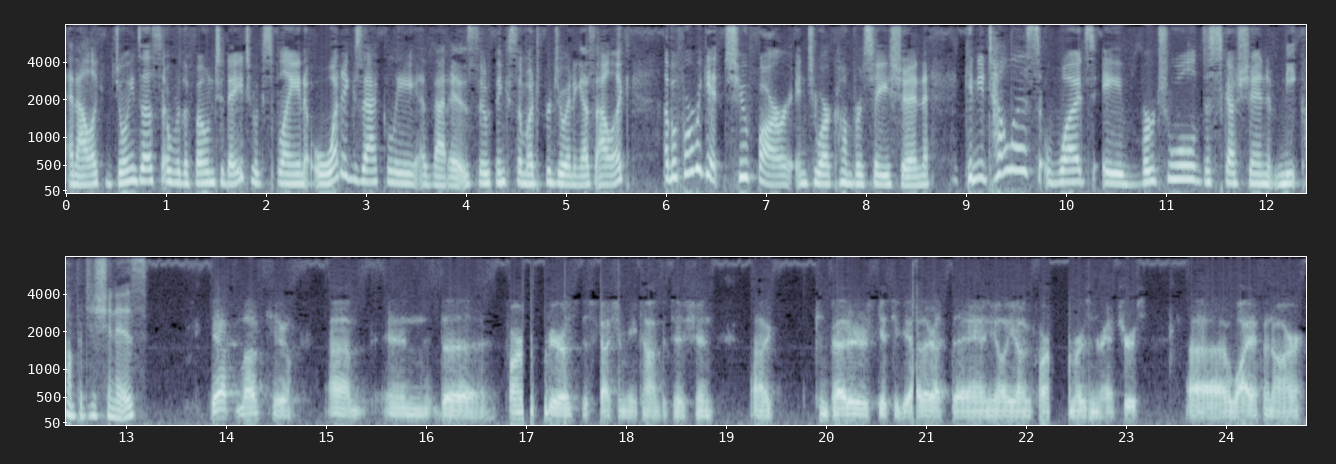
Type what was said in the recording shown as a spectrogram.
And Alec joins us over the phone today to explain what exactly that is. So thanks so much for joining us, Alec. Uh, before we get too far into our conversation, can you tell us what a virtual discussion meet competition is? Yep, love to. Um, in the Farm Bureau's discussion meet competition, uh, competitors get together at the annual Young Farmers and Ranchers uh, YF&R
